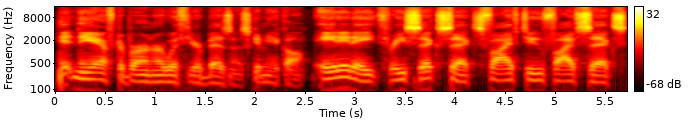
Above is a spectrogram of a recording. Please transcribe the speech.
hitting the afterburner with your business. Give me a call. 888 366 5256.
